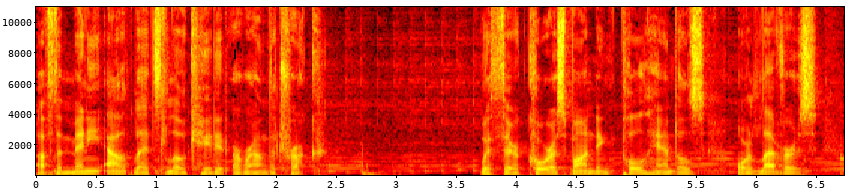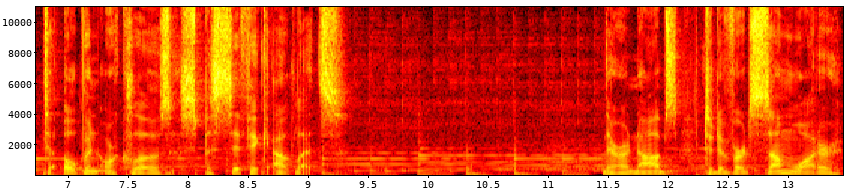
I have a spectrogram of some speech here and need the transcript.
of the many outlets located around the truck, with their corresponding pull handles or levers to open or close specific outlets. There are knobs to divert some water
